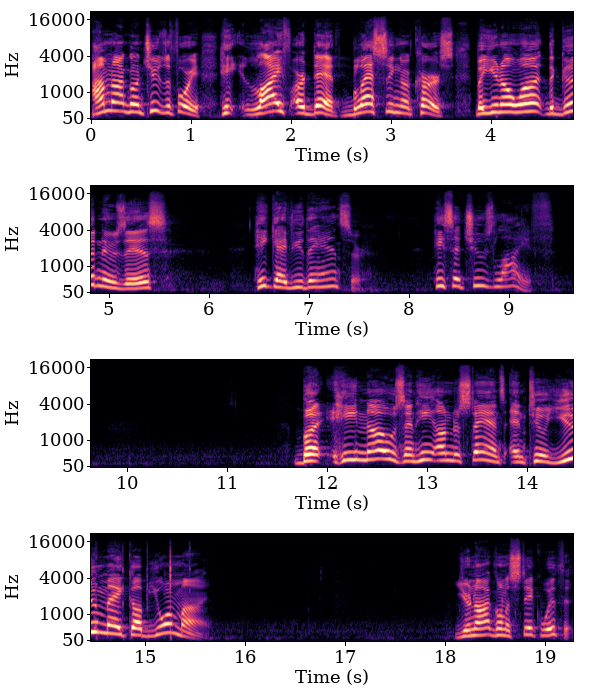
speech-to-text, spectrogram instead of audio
I'm not going to choose it for you. He, life or death blessing or curse. But you know what? The good news is he gave you the answer. He said choose life. But he knows and he understands until you make up your mind you're not going to stick with it.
